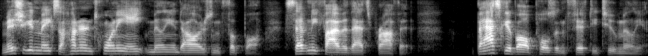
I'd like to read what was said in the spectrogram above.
Michigan makes 128 million dollars in football. 75 of that's profit. Basketball pulls in 52 million.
